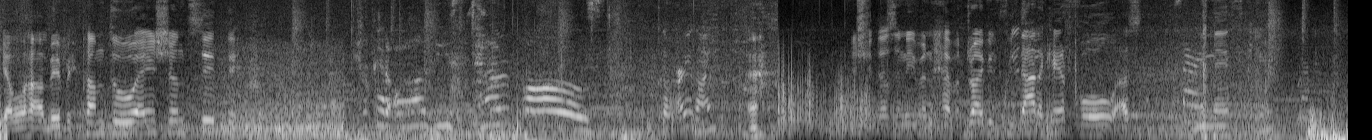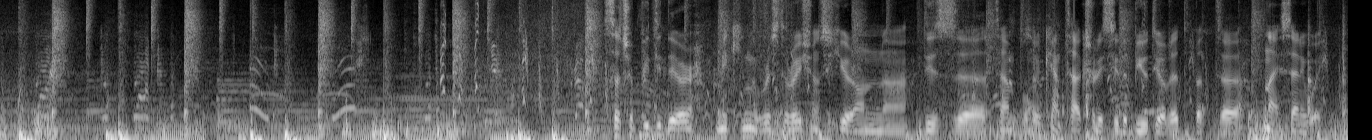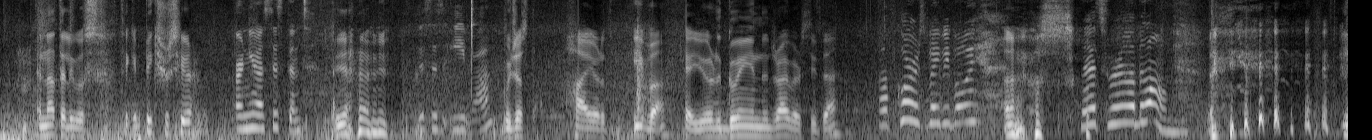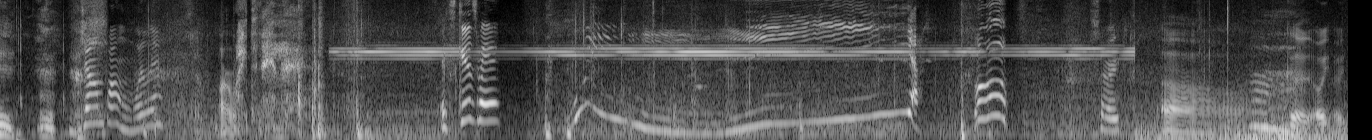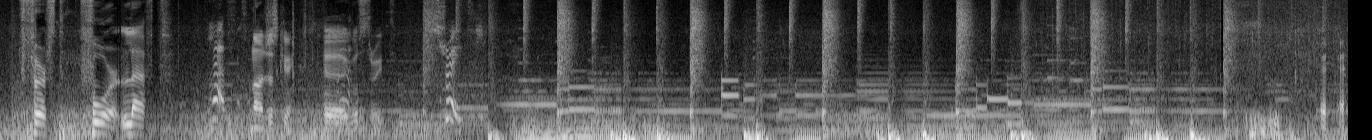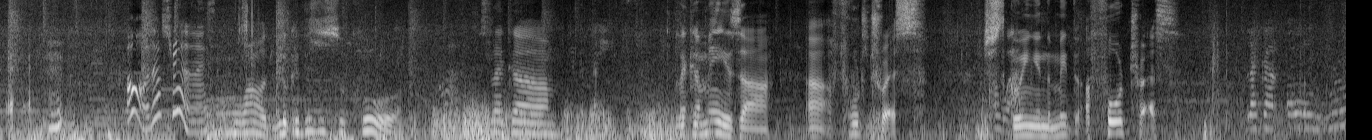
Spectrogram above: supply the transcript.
Yalla habibi. Come to ancient city. Look at all these temples. Go. Are you going? She doesn't even have a driving cuidado, careful as Sorry. Mineski. Such a pity they're making restorations here on uh, this uh, temple, so you can't actually see the beauty of it, but uh, nice anyway. And Nathalie was taking pictures here. Our new assistant. Yeah, This is Eva. we just hired Eva. Okay, you're going in the driver's seat, huh? Of course, baby boy. That's where I belong. Jump on, will you? All right then. Excuse me. yeah. Oh. Sorry. Oh, good. Oi, oi. First, four left. Left. No, just kidding. Uh, go straight. Straight. oh, that's really nice. Oh wow, look at this is so cool. It's like a like a maze, uh, a fortress. Just Oh, wow. going in the middle, a fortress. Like an old ruin.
